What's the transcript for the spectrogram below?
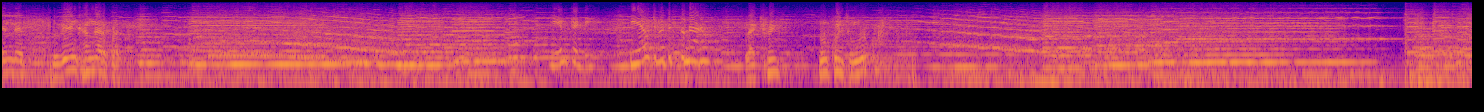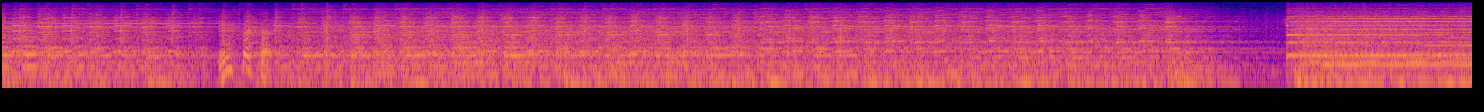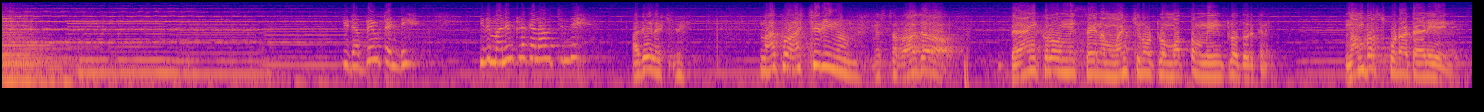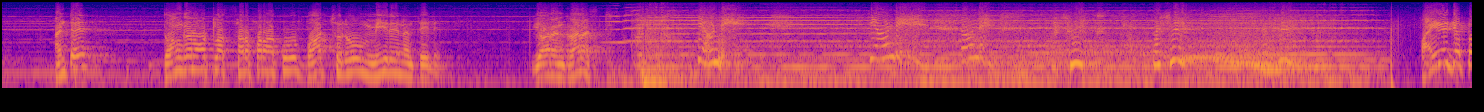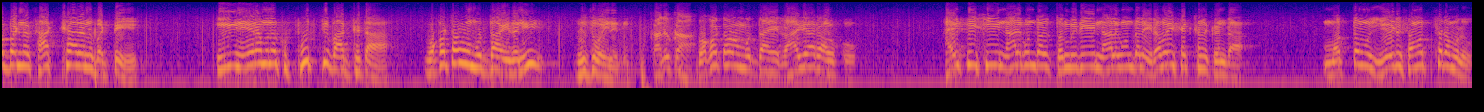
ఏం లేదు నువ్వేం కంగారు పడ ఏమిటండి? ఏమిటి వెతుకుతున్నారు? లక్ష్మి నువ్వు కొంచెం ఊరుకో. ఇన్స్పెక్టర్ ఈ డబ్బేమిటండి ఇది మన ఇంట్లోకి ఎలా వచ్చింది? అదే లక్ష్మి నాకు ఆశ్చర్యంగా ఉంది. మిస్టర్ రాజారావు బ్యాంకులో మిస్ అయిన మంచి నోట్లు మొత్తం మీ ఇంట్లో దొరికినాయి. నంబర్స్ కూడా టాలీ అయినాయి. అంటే దొంగ నోట్ల సరఫరాకు బాధ్యులు మీరేనని తేలింది. యు ఆర్ అండ్ రనెస్ట్ ఏమండి? ఏమండి? ఏమండి? పైన చెప్పబడిన సాక్ష్యాలను బట్టి ఈ నేరమునకు పూర్తి బాధ్యత ఒకటవ ముద్దాయిదని రుజువైనది. కనుక ఒకటవ ముద్దాయి రాజారావుకు ఐపీసీ నాలుగు వందల తొమ్మిది నాలుగు వందల ఇరవై సెక్షన్ క్రింద మొత్తం ఏడు సంవత్సరములు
